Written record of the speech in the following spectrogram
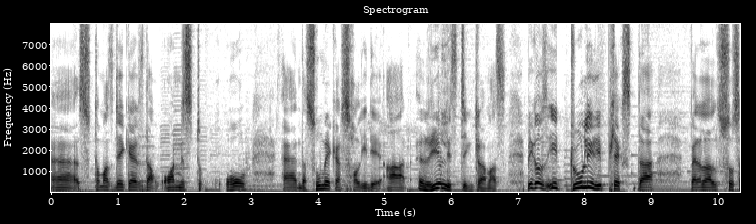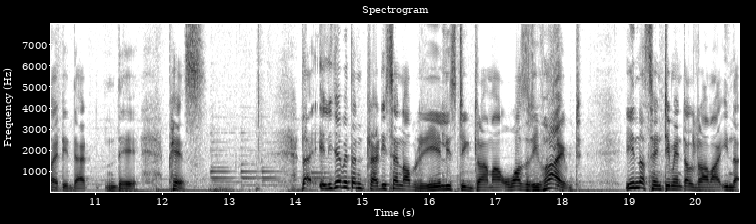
Uh, Thomas Dekker's The Honest Whore and The Shoemaker's Holiday are realistic dramas because it truly reflects the parallel society that they face. The Elizabethan tradition of realistic drama was revived in the sentimental drama in the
